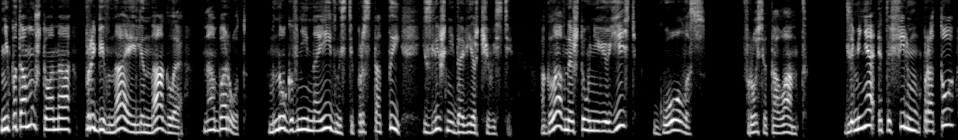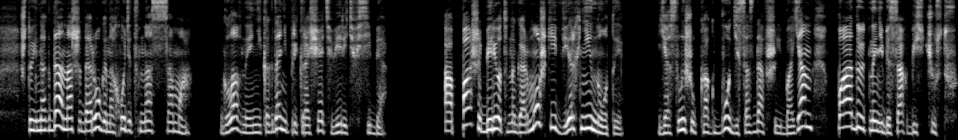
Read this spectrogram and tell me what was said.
Не потому, что она пробивная или наглая, наоборот. Много в ней наивности, простоты, излишней доверчивости. А главное, что у нее есть — голос. Фрося — талант — для меня это фильм про то, что иногда наша дорога находит нас сама. Главное — никогда не прекращать верить в себя. А Паша берет на гармошке верхние ноты. Я слышу, как боги, создавшие баян, падают на небесах без чувств.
